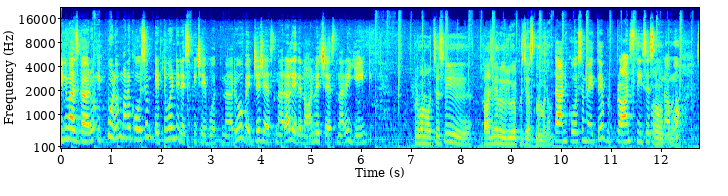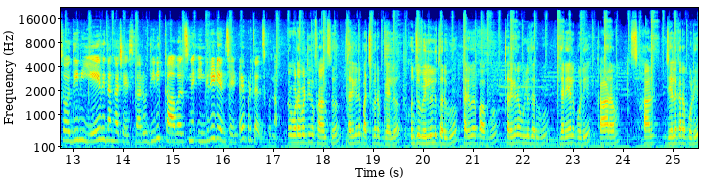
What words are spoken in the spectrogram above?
శ్రీనివాస్ గారు ఇప్పుడు మన కోసం ఎటువంటి రెసిపీ చేయబోతున్నారు? వెజ్ చేస్తున్నారా? లేదా నాన్ వెజ్ చేస్తున్నారా? ఏంటి? ఇప్పుడు మనం వచ్చేసి రాజుగారి విలువ ఎప్పుడు చేస్తున్నాం మేడం? దానికోసం అయితే ప్రాన్స్ తీసేసుకున్నాము. సో దీన్ని ఏ విధంగా చేస్తారు? దీనికి కావాల్సిన ఇంగ్రీడియంట్స్ ఏంటో ఇప్పుడు తెలుసుకుందాం. ఉడబెట్టిన ఫ్రాన్స్ తరిగిన పచ్చిమిరపకాయలు కొంచెం వెల్లుల్లి తరుగు కరివేపాకు తరిగిన ఉల్లి తరుగు ధనియాల పొడి కారం సాల్ట్ జీలకర్ర పొడి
